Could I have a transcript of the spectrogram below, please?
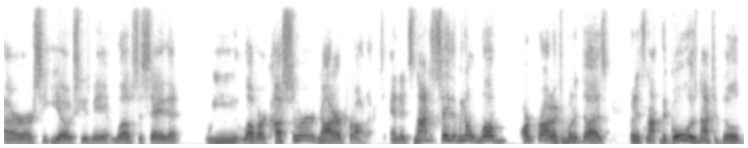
our CEO, excuse me, loves to say that we love our customer, not our product. And it's not to say that we don't love our product and what it does, but it's not the goal is not to build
